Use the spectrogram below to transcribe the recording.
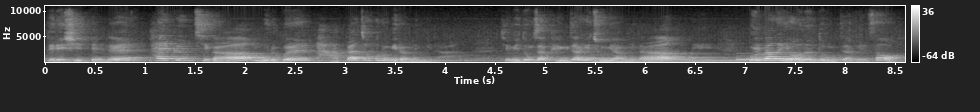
들이쉴 때는 팔꿈치가 무릎을 바깥쪽으로 밀어냅니다. 지금 이 동작 굉장히 중요합니다. 네. 골반을 여는 동작에서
